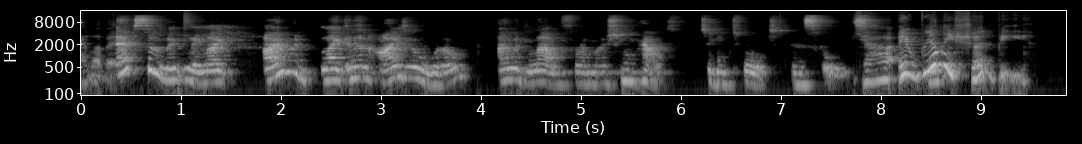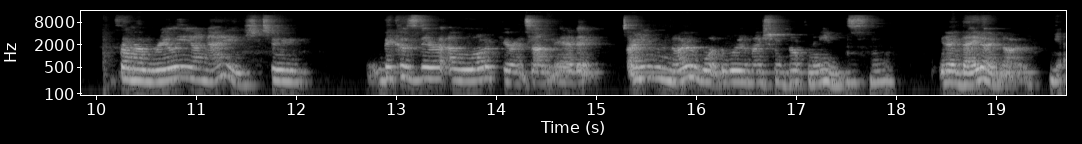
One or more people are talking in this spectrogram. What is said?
I love it. Absolutely. Like, I would, like, in an ideal world, I would love for emotional health to be taught in schools. Yeah, it really should be. From a really young age to, because there are a lot of parents out there that don't even know what the word emotional health means. Mhm. You know, they don't know. Yeah.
